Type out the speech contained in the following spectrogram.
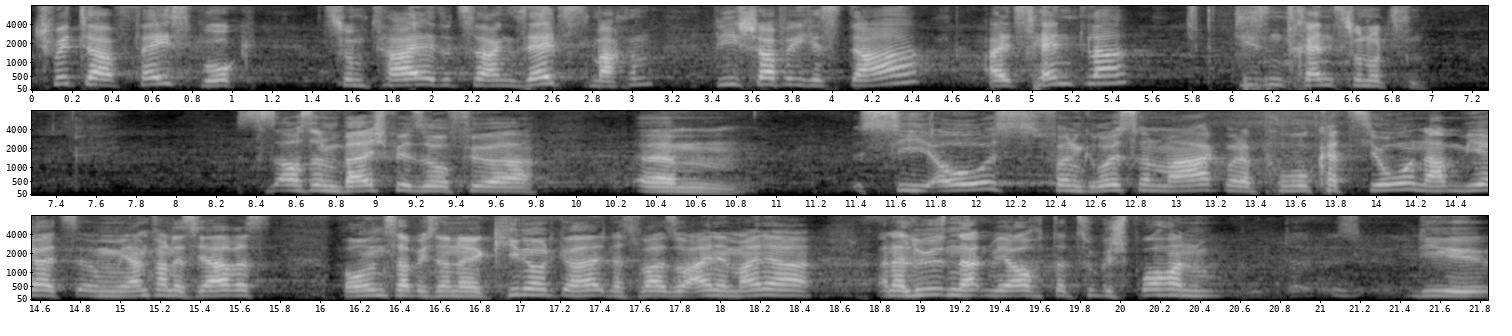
Twitter, Facebook zum Teil sozusagen selbst machen. Wie schaffe ich es da als Händler, diesen Trend zu nutzen? Das ist auch so ein Beispiel so für ähm, CEOs von größeren Marken oder Provokationen. Haben wir jetzt irgendwie Anfang des Jahres bei uns habe ich so eine Keynote gehalten. Das war so eine meiner Analysen. Da hatten wir auch dazu gesprochen. Die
